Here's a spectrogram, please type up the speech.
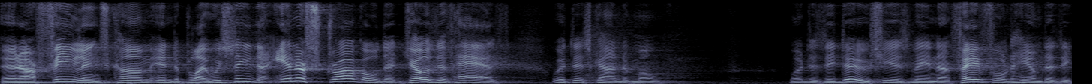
And our feelings come into play. We see the inner struggle that Joseph has with this kind of moment. What does he do? She is being unfaithful to him. Does he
